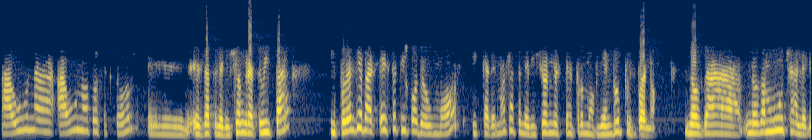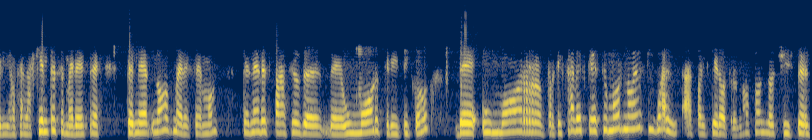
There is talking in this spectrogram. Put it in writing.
a una, a un otro sector, eh, es la televisión gratuita, y poder llevar este tipo de humor y que además la televisión lo esté promoviendo, pues bueno, nos da, nos da mucha alegría. O sea, la gente se merece tener, nos merecemos tener espacios de, de humor crítico, de humor, porque sabes que este humor no es igual a cualquier otro, no son los chistes,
